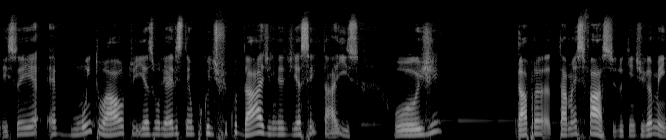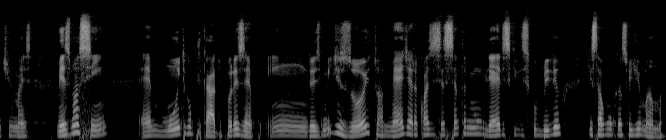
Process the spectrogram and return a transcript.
Isso aí é, é muito alto e as mulheres têm um pouco de dificuldade ainda de aceitar isso. Hoje dá para tá mais fácil do que antigamente, mas mesmo assim é muito complicado. Por exemplo, em 2018, a média era quase 60 mil mulheres que descobriram que estavam com câncer de mama.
